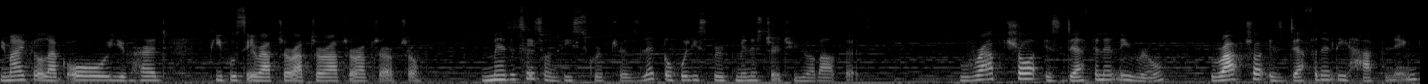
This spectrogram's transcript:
you might feel like, oh, you've heard people say rapture, rapture, rapture, rapture, rapture. Meditate on these scriptures. Let the Holy Spirit minister to you about this. Rapture is definitely real, rapture is definitely happening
